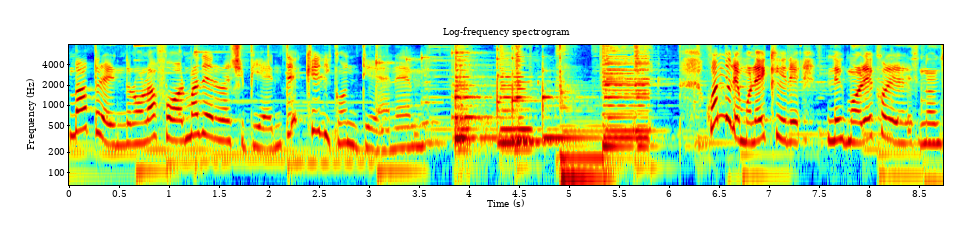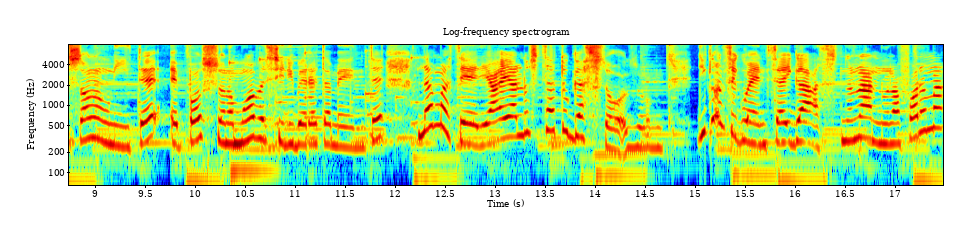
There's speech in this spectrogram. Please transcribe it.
ma prendono la forma del recipiente che li contiene. Le molecole, le molecole, non sono unite e possono muoversi liberatamente, la materia è allo stato gassoso. Di conseguenza i gas non hanno una forma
